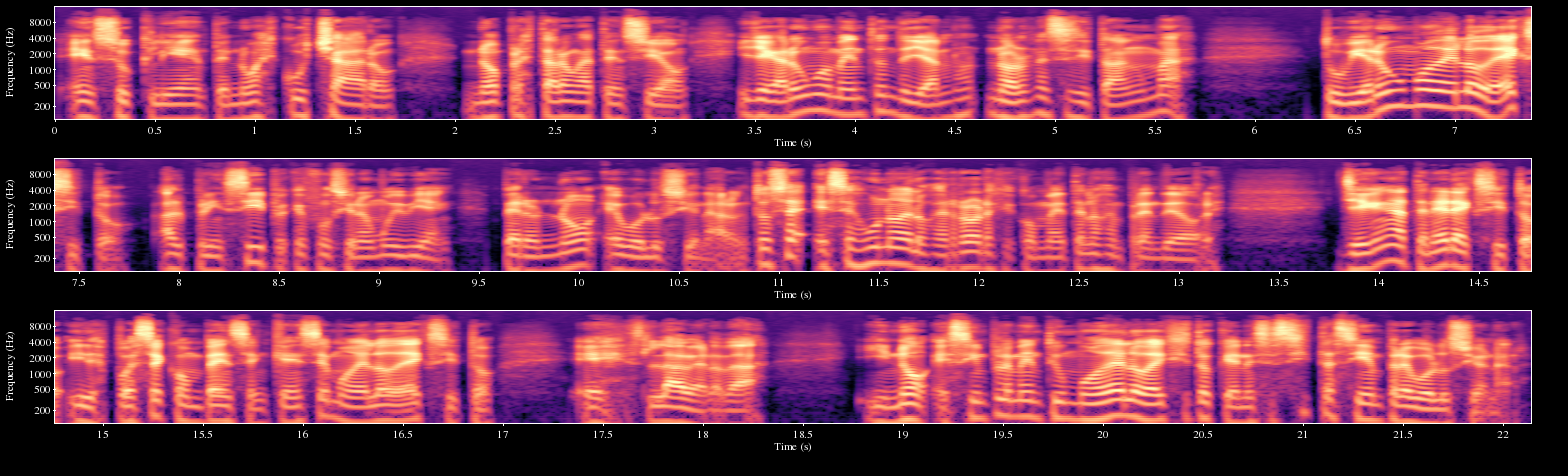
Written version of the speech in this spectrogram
en su cliente, no escucharon, no prestaron atención y llegaron un momento donde ya no, los necesitaban más. tuvieron un modelo de éxito al principio que funcionó muy bien, pero no evolucionaron. Entonces, ese es uno de los errores que cometen los emprendedores. Llegan a tener éxito y después se convencen que ese modelo de éxito es la verdad. Y no, es simplemente un modelo de éxito que necesita siempre evolucionar.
